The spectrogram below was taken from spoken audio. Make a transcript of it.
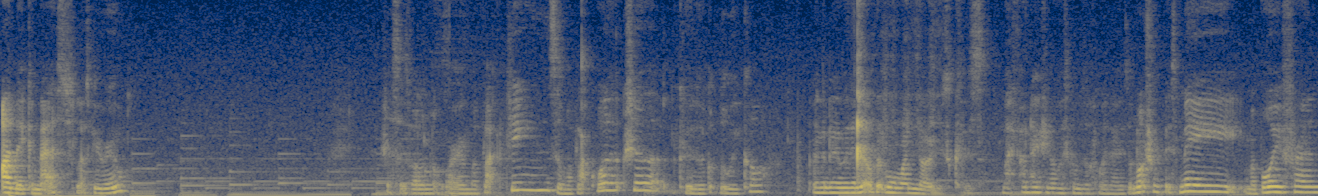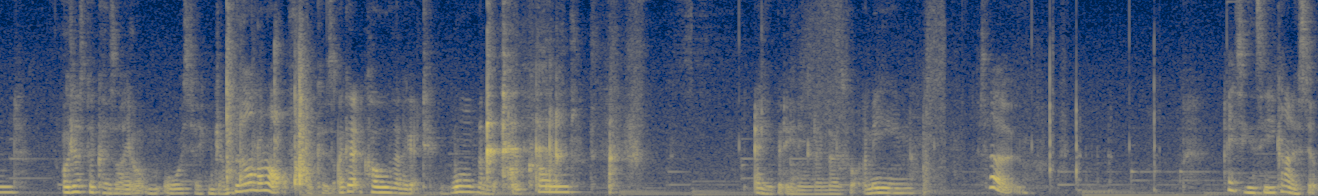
I make a mess, let's be real. Just as well I'm not wearing my black jeans or my black work shirt because I've got the week off. I'm gonna go with a little bit more on my nose because my foundation always comes off my nose. I'm not sure if it's me, my boyfriend, or just because I am always taking jumpers on and off because I get cold, then I get too warm, then I get too cold. Anybody in England knows what I mean. So, as you can see, you kind of still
